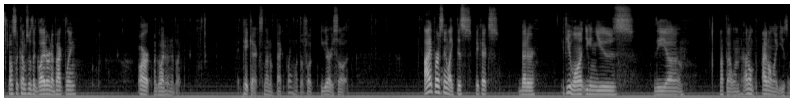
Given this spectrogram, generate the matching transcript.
It Also comes with a glider and a back bling. Or a glider and a back. Pickaxe, not a back bling. What the fuck? You already saw it. I personally like this pickaxe better. If you want, you can use the uh, not that one. I don't I don't like using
